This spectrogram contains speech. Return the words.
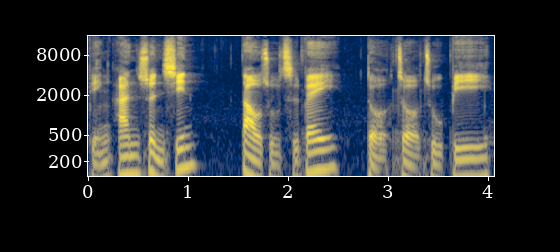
平安顺心，道主慈悲，多做主逼。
